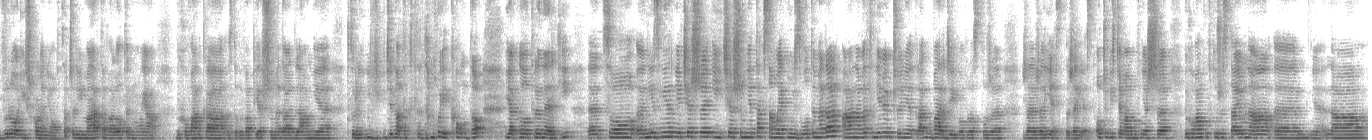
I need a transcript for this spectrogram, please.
w roli szkoleniowca, czyli Marta Walotek, moja wychowanka, zdobywa pierwszy medal dla mnie, który idzie na, tak, na moje konto jako trenerki e, co e, niezmiernie cieszy i cieszy mnie tak samo jak mój złoty medal, a nawet nie wiem, czy nie tak bardziej po prostu, że, że, że jest, że jest. Oczywiście mam również e, wychowanków, którzy stają na, na,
